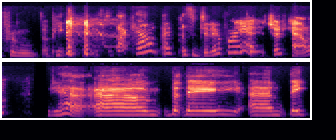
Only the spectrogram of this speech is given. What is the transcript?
from a place? Does that count as a dinner party? Yeah, it should count. Yeah um but they um they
